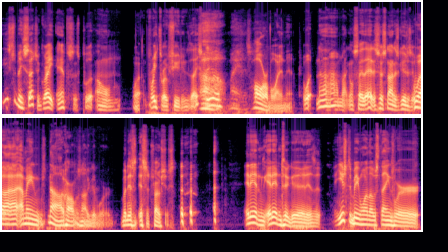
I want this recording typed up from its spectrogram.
used to be such a great emphasis put on What? free throw shooting. Do they still? Oh man, it's horrible, isn't it? What? No, I'm not going to say that. It's just not as good as it Well, was. I, I mean, no, horrible's not a good word, but it's it's atrocious. it isn't it isn't too good, is it? It used to be one of those things where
